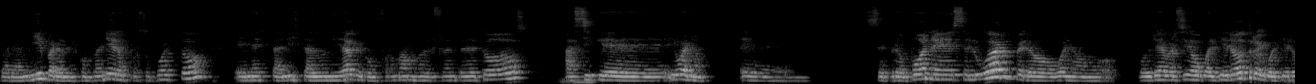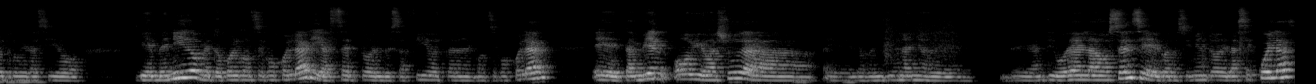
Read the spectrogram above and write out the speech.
para mí, para mis compañeros, por supuesto, en esta lista de unidad que conformamos del Frente de Todos. Así que, y bueno, eh, se propone ese lugar, pero bueno, podría haber sido cualquier otro y cualquier otro hubiera sido bienvenido. Me tocó el Consejo Escolar y acepto el desafío de estar en el Consejo Escolar. Eh, también, obvio, ayuda eh, los 21 años de, antigüedad en la docencia y el conocimiento de las escuelas.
